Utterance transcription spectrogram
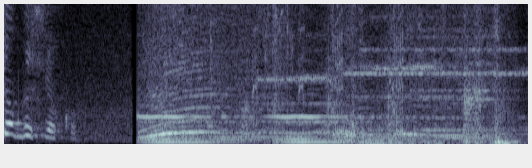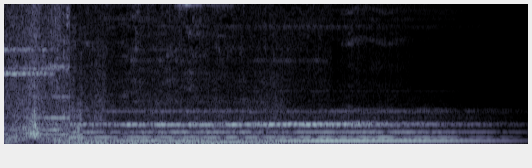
চব্বিশ লক্ষ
